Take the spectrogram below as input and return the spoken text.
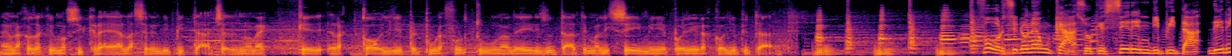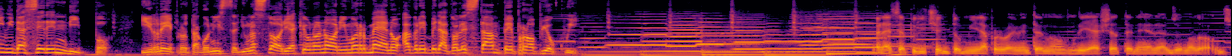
È una cosa che uno si crea, la serendipità, cioè non è che raccogli per pura fortuna dei risultati, ma li semini e poi li raccogli più tardi. Forse non è un caso che serendipità derivi da Serendippo, il re protagonista di una storia che un anonimo armeno avrebbe dato alle stampe proprio qui. Venezia più di 100.000 probabilmente non riesce a tenere al giorno d'oggi.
